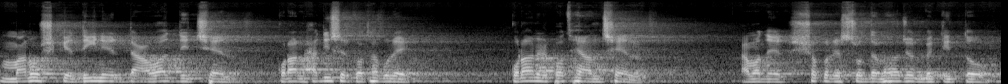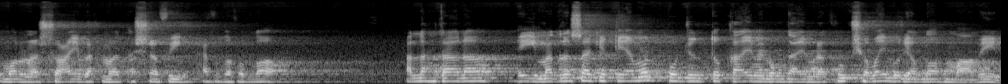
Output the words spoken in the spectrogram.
মানুষকে দিনের দাওয়াত দিচ্ছেন, কোরআন হাদিসের কথা বলে কোরআনের পথে আনছেন আমাদের সকলের শ্রদ্ধাভাজন ব্যক্তিত্ব মৌলানা সোয়াইব আহমদ আশরাফি, হাফিজাহুল্লাহ। আল্লাহ তাআলা এই মাদ্রাসাকে কেয়ামত পর্যন্ত কায়েম এবং দায়েম রাখুক। সবাই বলি আল্লাহ আমিন।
